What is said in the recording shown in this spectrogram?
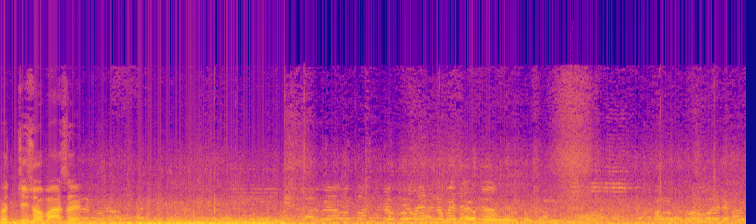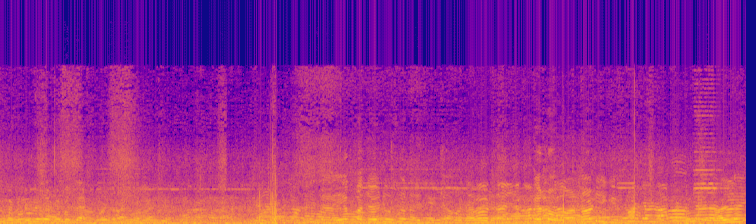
પચીસો બાસઠ. નડી ગયું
